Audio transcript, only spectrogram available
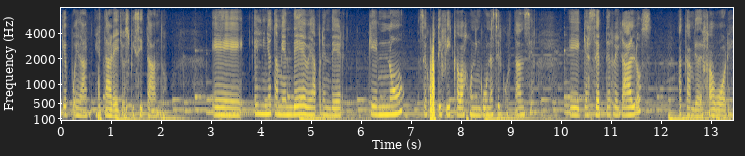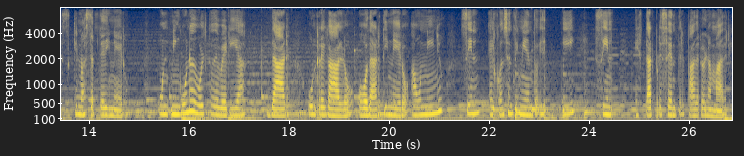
que puedan estar ellos visitando. Eh, el niño también debe aprender que no se justifica bajo ninguna circunstancia eh, que acepte regalos a cambio de favores, que no acepte dinero. Ningún adulto debería dar un regalo o dar dinero a un niño sin el consentimiento y sin estar presente el padre o la madre.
